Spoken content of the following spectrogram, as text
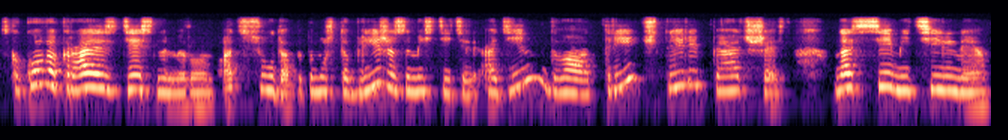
с какого края здесь нумеруем? Отсюда, потому что ближе заместитель. 1, 2, 3, 4, 5, 6. У нас все метильные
